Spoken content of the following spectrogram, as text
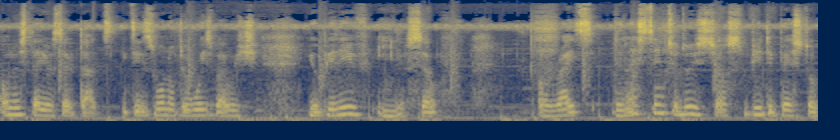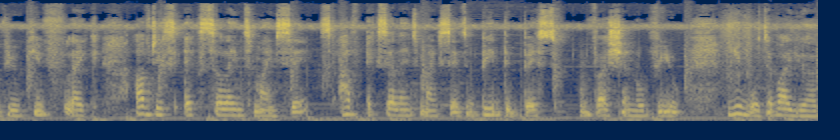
Always tell yourself that it is one of the ways by which you believe in yourself all right the next thing to do is just be the best of you. Give like have this excellent mindset. Have excellent mindset. Be the best version of you. Give whatever you are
